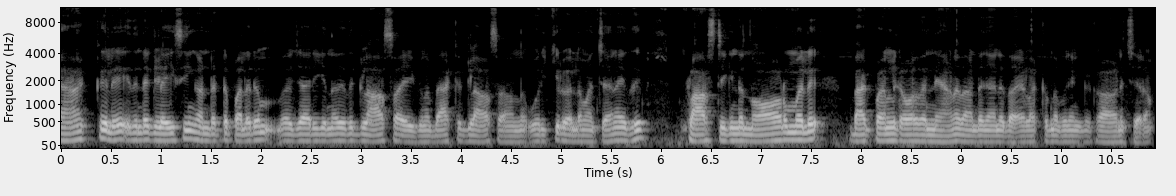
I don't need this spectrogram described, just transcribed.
ബാക്കിൽ ഇതിന്റെ ഗ്ലേസിങ് കണ്ടിട്ട് പലരും വിചാരിക്കുന്നത് ഇത് ഗ്ലാസ് ആയിരിക്കുന്നു. ബാക്ക് ഗ്ലാസ് ആണെന്ന്. ഒരിക്കലും അല്ല മച്ചാനെ. ഇത് പ്ലാസ്റ്റിക്കിന്റെ നോർമൽ ബാക്ക് പാനൽ കവർ തന്നെയാണ്. അതാണ്ട് ഞാനിത് ഇളക്കുന്നപ്പോൾ ഞങ്ങൾക്ക് കാണിച്ചു തരാം.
